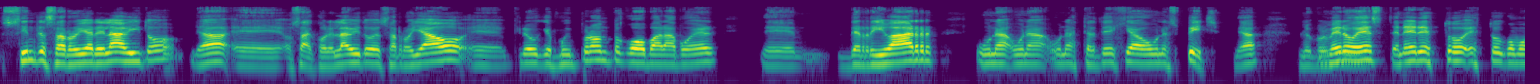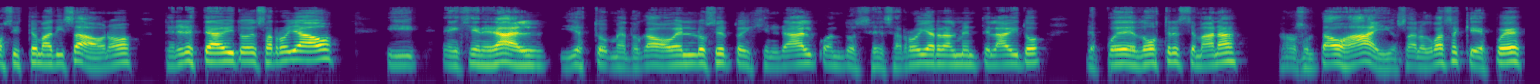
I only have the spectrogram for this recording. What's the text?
sin desarrollar el hábito, ¿ya? Eh, o sea, con el hábito desarrollado, eh, creo que es muy pronto como para poder derribar una, una, una, estrategia o un speech, ¿ya? Lo primero es tener esto, esto como sistematizado, ¿no? Tener este hábito desarrollado y en general, y esto me ha tocado verlo, ¿cierto? En general, cuando se desarrolla realmente el hábito, después de dos, tres semanas, los resultados hay. O sea, lo que pasa es que después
